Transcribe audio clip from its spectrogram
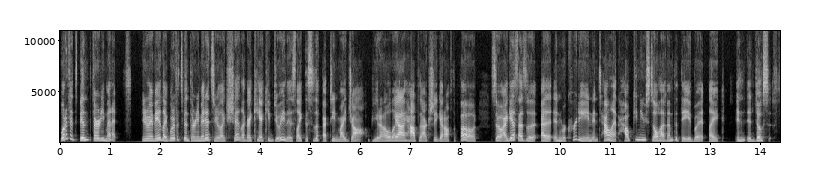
what if it's been 30 minutes? You know what I mean? Like, what if it's been 30 minutes and you're like, shit, like, I can't keep doing this. Like, this is affecting my job, you know? Like. I have to actually get off the phone. So, I guess as a, a in recruiting and talent, how can you still have empathy, but like in, in doses?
